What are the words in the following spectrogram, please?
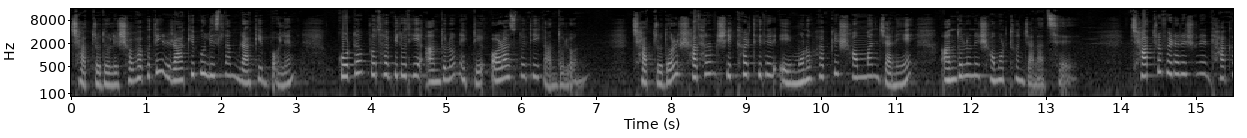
ছাত্রদলের সভাপতি রাকিবুল ইসলাম রাকিব বলেন, কোটা প্রথা বিরোধী আন্দোলন একটি অরাজনৈতিক আন্দোলন। ছাত্রদল সাধারণ শিক্ষার্থীদের এই মনোভাবকে সম্মান জানিয়ে আন্দোলনে সমর্থন জানাচ্ছে। ছাত্র ফেডারেশনের ঢাকা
